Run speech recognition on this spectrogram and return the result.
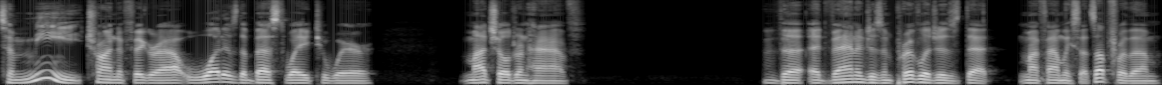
to me, trying to figure out what is the best way to where my children have the advantages and privileges that my family sets up for them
